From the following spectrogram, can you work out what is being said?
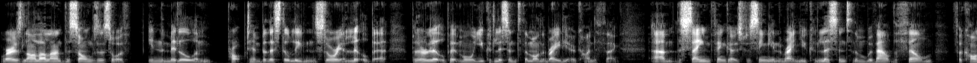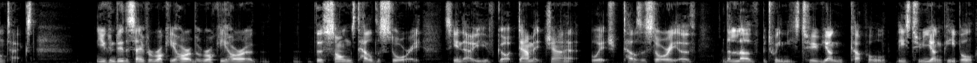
whereas la la land the songs are sort of in the middle and propped in but they're still leading the story a little bit but they're a little bit more you could listen to them on the radio kind of thing um, the same thing goes for singing in the rain you can listen to them without the film for context you can do the same for rocky horror but rocky horror the songs tell the story. So, you know, you've got Damn It Janet, which tells the story of the love between these two young couple, these two young people.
